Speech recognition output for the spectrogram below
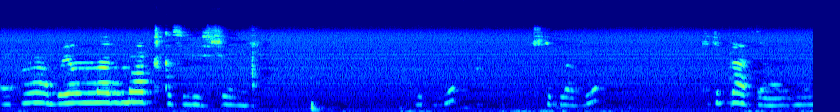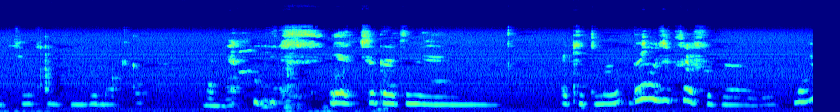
aha, bo ja mam na rumaczkę sobie ściągnąć. Czy to prawda? Czy to prawda? Mam na rumaczkę? No nie. nie, czekajcie, nie. Jaki to ma... Daj może przeszło Może?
